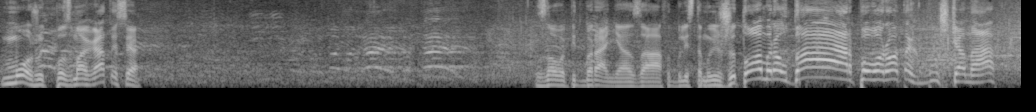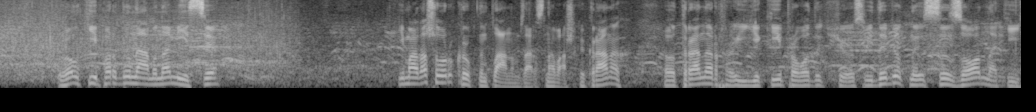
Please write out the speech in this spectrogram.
можуть позмагатися. Знову підбирання за футболістами із Житомира. Удар по воротах Бущана. Голкіпер Динамо на місці. І Мадашур крупним планом зараз на ваших екранах. Е, Тренер, який проводить е, свій дебютний сезон, на який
